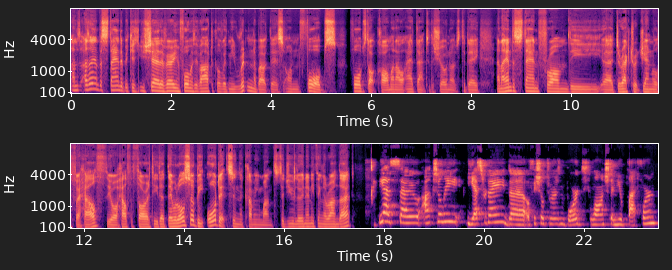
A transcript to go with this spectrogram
And as I understand it, because you shared a very informative article with me written about this on Forbes, Forbes.com, and I'll add that to the show notes today. And I understand from the uh, Directorate General for Health, your health authority, that there will also be audits in the coming months. Did you learn anything around that? Yes. So actually, yesterday, the official tourism board launched a new platform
